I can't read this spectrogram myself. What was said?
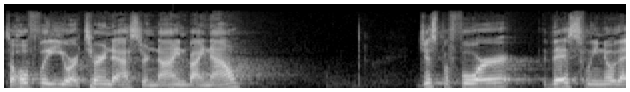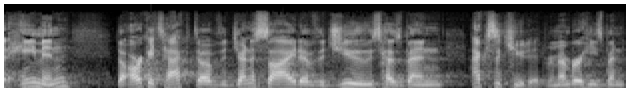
So hopefully you are turned to Esther 9 by now. Just before this, we know that Haman, the architect of the genocide of the Jews, has been executed. Remember, he's been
